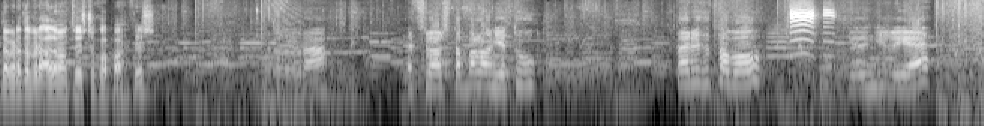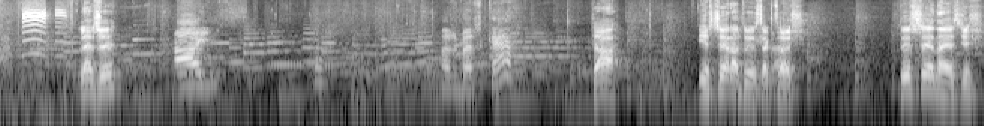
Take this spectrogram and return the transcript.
Dobra, dobra, ale mam tu jeszcze chłopa, wiesz? Dobra, dobra. Lecz masz na balonie, tu. Stary, za tobą. Jeden nie żyje. Leży. Nice. Masz beczkę? Ta. Jeszcze jedna tu jest jak coś. Tu jeszcze jedna jest gdzieś.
